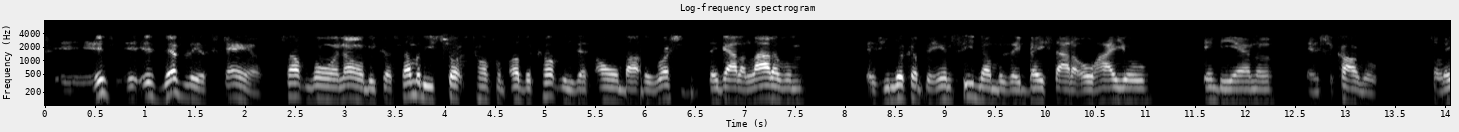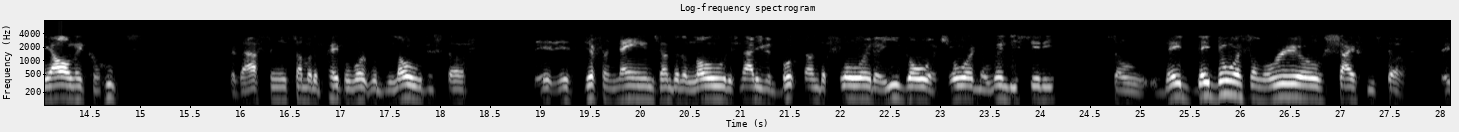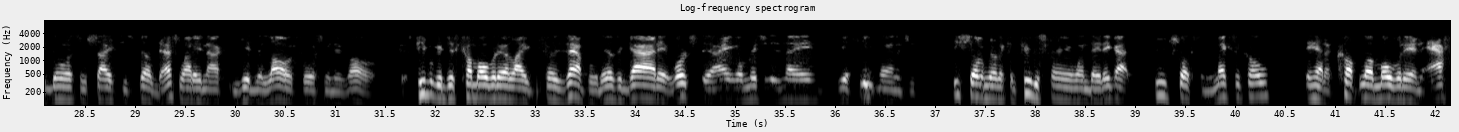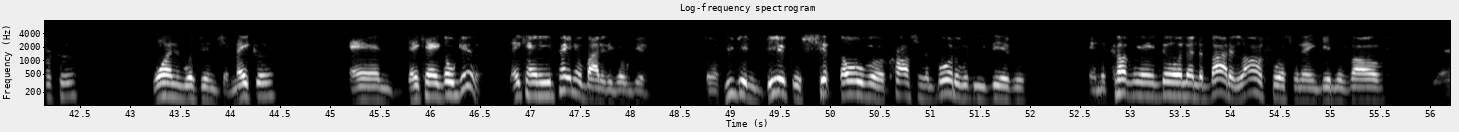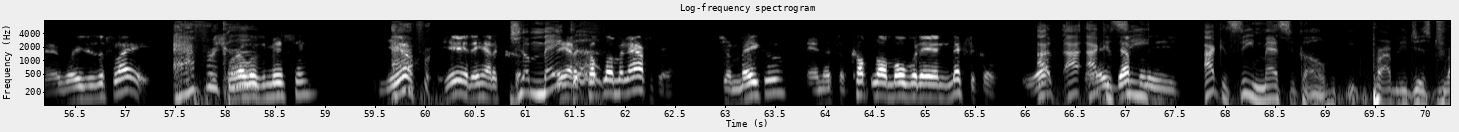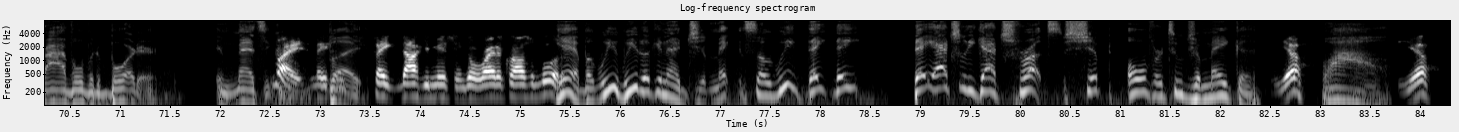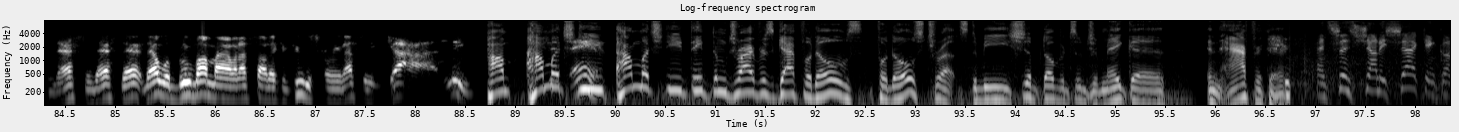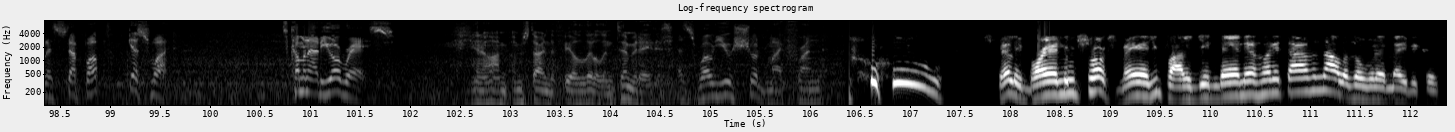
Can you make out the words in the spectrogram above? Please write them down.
it's it's definitely a scam. Something going on because some of these trucks come from other companies that's owned by the Russians. They got a lot of them. If you look up the MC numbers, they based out of Ohio, Indiana, and Chicago. So they all in cahoots. Because I've seen some of the paperwork with the loads and stuff. It, it's different names under the load. It's not even booked under Floyd or Ego or Jordan or Windy City. So they they doing some real shifty stuff. They doing some shifty stuff. That's why they're not getting the law enforcement involved. Because people could just come over there. Like for example, there's a guy that works there. I ain't gonna mention his name. He's a fleet manager. He showed me on the computer screen one day. They got two trucks in Mexico. They had a couple of them over there in Africa. One was in Jamaica, and they can't go get it. they can't even pay nobody to go get it. So if you're getting vehicles shipped over or crossing the border with these vehicles, and the company ain't doing nothing about it, law enforcement ain't getting involved, that raises a flag. Africa, Trailers missing. Yeah, Afri- yeah, they had a Jamaica. they had a couple of them in Africa, Jamaica, and there's a couple of them over there in Mexico. Yeah, I, I, I can see. definitely. I can see Mexico. You could probably just drive over the border in Mexico. Right, make but fake documents and go right across the border. yeah, but we we looking at Jamaica. So we they they they actually got trucks shipped over to Jamaica. yeah, Wow. yeah. That's that's that. That what blew my mind when I saw that computer screen. I said, "Golly, How how said, much do you how much do you think them drivers got for those for those trucks to be shipped over to Jamaica and Africa? And since Johnny Sack ain't gonna step up, guess what? It's coming out of your race. You know, I'm, I'm starting to feel a little intimidated. As well you should, my friend. Woo-hoo. Especially brand new trucks, man. You probably getting down there hundred thousand dollars over there, maybe, because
